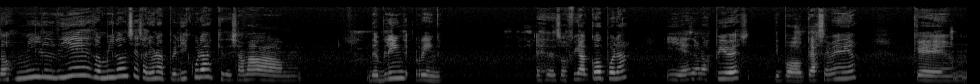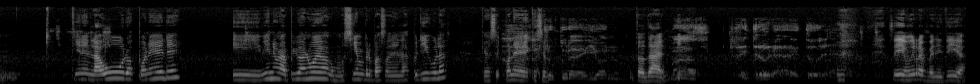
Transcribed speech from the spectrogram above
2010, 2011 salió una película que se llamaba mm, The Bling Ring. Es de Sofía Coppola y es de unos pibes tipo clase media que mm, tienen laburos, ponele, y viene una piba nueva, como siempre pasa en las películas, que se pone, Ah, que la se estructura de guion Total. Y- más de todas. sí, muy repetitiva.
